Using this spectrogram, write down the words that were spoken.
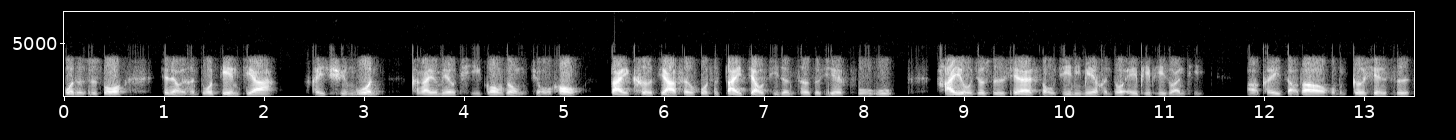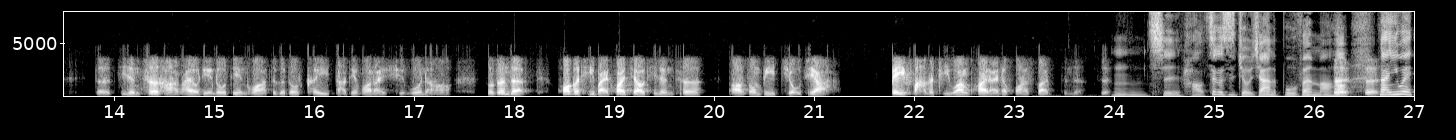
或者是说，现在有很多店家可以询问，看看有没有提供这种酒后代客驾车或是代叫计程车这些服务，还有就是现在手机里面有很多 APP 软体啊，可以找到我们各县市的计程车行，还有联络电话，这个都可以打电话来询问的哈。说真的，花个几百块叫计程车啊，总比酒驾被罚个几万块来的划算，真的是。嗯，是好，这个是酒驾的部分嘛？哈，是。那因为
